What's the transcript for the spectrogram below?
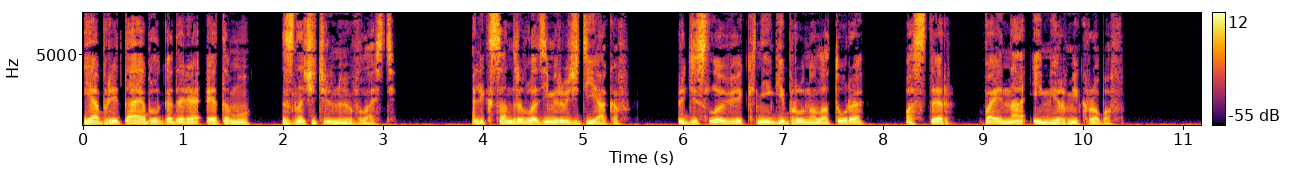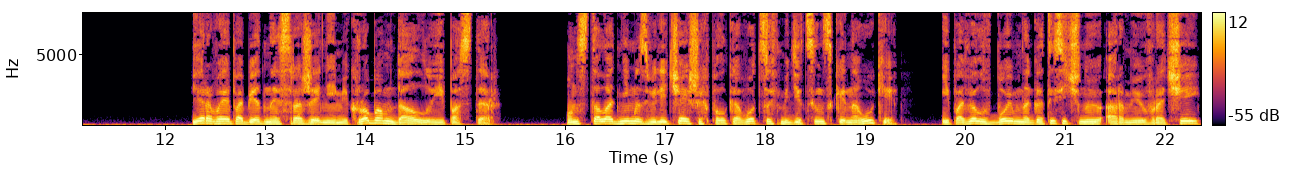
и обретая благодаря этому значительную власть. Александр Владимирович Дьяков. Предисловие книги Бруно Латура «Пастер. Война и мир микробов». Первое победное сражение микробам дал Луи Пастер – он стал одним из величайших полководцев медицинской науки и повел в бой многотысячную армию врачей,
